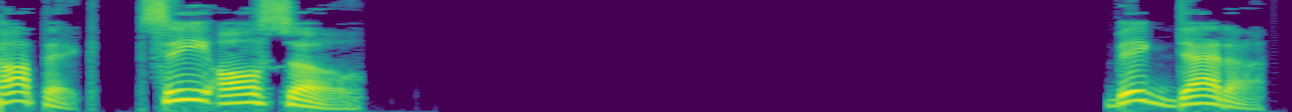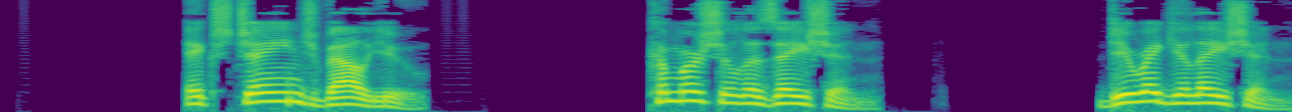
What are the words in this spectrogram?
Topic. See also Big data Exchange value Commercialization Deregulation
